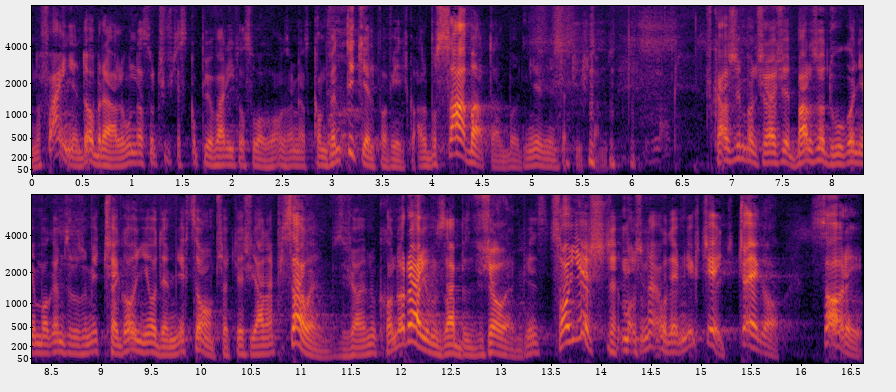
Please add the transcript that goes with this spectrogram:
No fajnie, dobra, ale u nas oczywiście skopiowali to słowo, zamiast konwentykiel powiedzieć, albo sabat, albo nie wiem, jakiś tam. W każdym bądź razie bardzo długo nie mogłem zrozumieć, czego oni ode mnie chcą. Przecież ja napisałem, wziąłem honorarium, za- wziąłem, więc co jeszcze można ode mnie chcieć? Czego? Sorry.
